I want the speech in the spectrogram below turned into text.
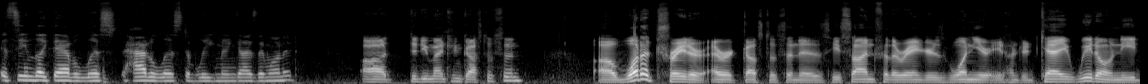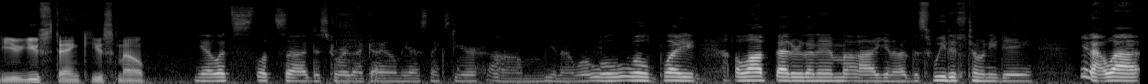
It seemed like they have a list, had a list of league min guys they wanted. Uh, did you mention Gustafsson? Uh, what a traitor Eric Gustafsson is. He signed for the Rangers, one year, 800k. We don't need you. You stink. You smell. Yeah, let's let's uh, destroy that guy on the ice next year. Um, you know, we'll, we'll we'll play a lot better than him. Uh, you know, the Swedish Tony D. You know, uh,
